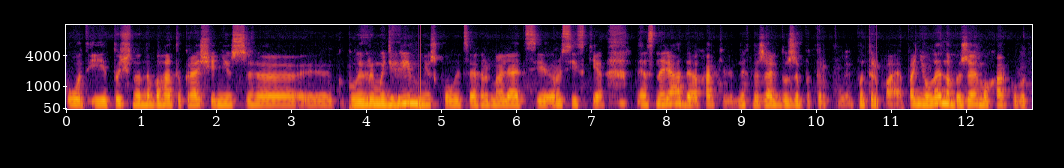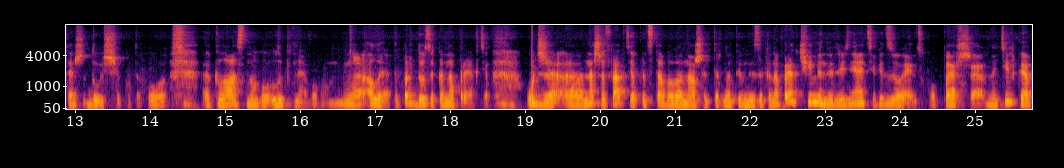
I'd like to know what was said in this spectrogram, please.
От і точно набагато краще, ніж е, коли гримить грім, ніж коли це грималять ці російські снаряди. А Харків від них, на жаль, дуже потерпує. Потерпає. Пані Олена, бажаємо Харкову теж дощику, такого е, класного липневого. Але тепер до законопроєктів. Отже, е, наша фракція представила наш альтернативний законопроект. Чим він відрізняється від Зеленського? Перше, не тільки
